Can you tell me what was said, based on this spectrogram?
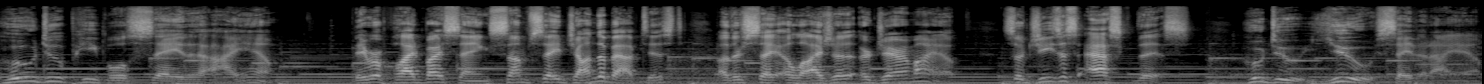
Who do people say that I am? They replied by saying, Some say John the Baptist, others say Elijah or Jeremiah. So Jesus asked this Who do you say that I am?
